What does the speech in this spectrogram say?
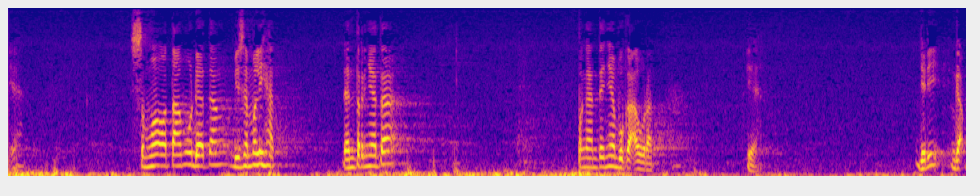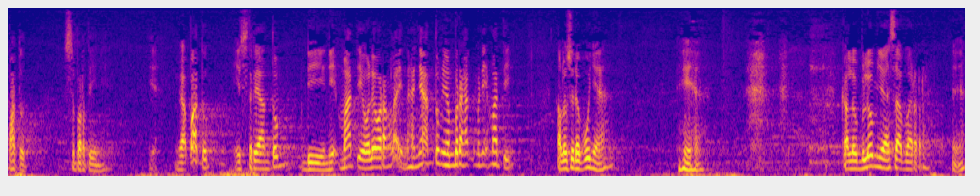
ya semua tamu datang bisa melihat dan ternyata pengantinnya buka aurat. Ya. Jadi nggak patut seperti ini. Ya, nggak patut istri antum dinikmati oleh orang lain. Hanya antum yang berhak menikmati. Kalau sudah punya, ya. Kalau belum ya sabar. Ya.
